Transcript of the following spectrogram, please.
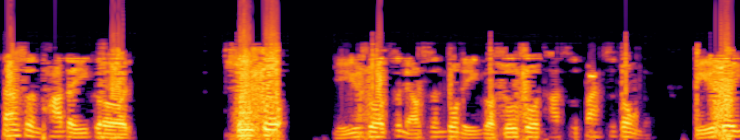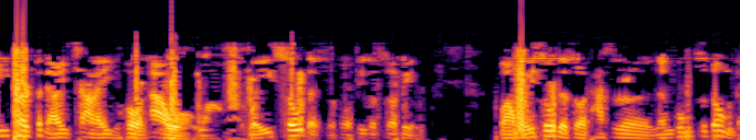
但是它的一个收缩，也就是说治疗深度的一个收缩，它是半自动的。比如说一圈治疗下来以后，那我往回收的时候，这个设备往回收的时候，它是人工自动的，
